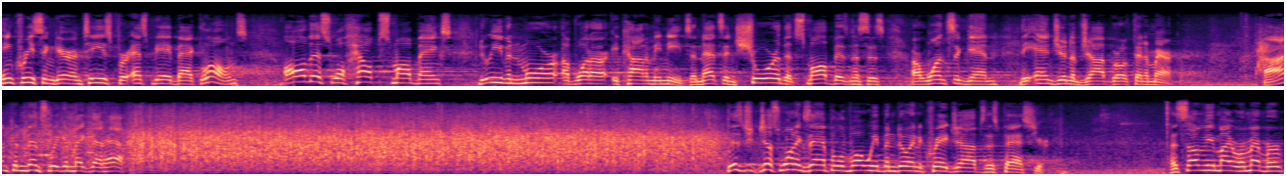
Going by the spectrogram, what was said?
increasing guarantees for SBA backed loans, all this will help small banks do even more of what our economy needs, and that's ensure that small businesses are once again the engine of job growth in America. Now, I'm convinced we can make that happen. This is just one example of what we've been doing to create jobs this past year. As some of you might remember,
